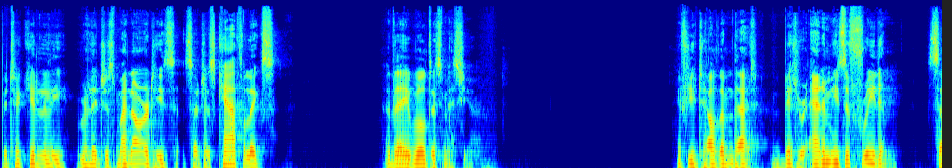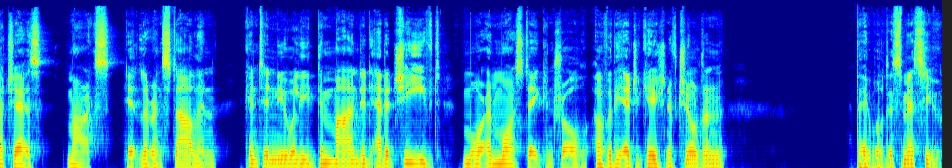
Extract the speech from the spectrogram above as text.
particularly religious minorities such as Catholics, they will dismiss you. If you tell them that bitter enemies of freedom, such as Marx, Hitler, and Stalin continually demanded and achieved more and more state control over the education of children, they will dismiss you.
